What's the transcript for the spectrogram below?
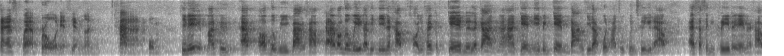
Giant Square Pro เนี่ยเสียเงินค่ะ อ่าผมทีนี้มาถึง App of the Week บ้างครับ ครับ App of the Week อาทิตย์นี้นะครับ ขอยกให้กับเกมเลยละกันนะฮะเกมนี้เป็นเกมดังที่หลายคนอาจจะคุ้นชื่ออยู่แล้ว Assassin's Creed นั่นเองนะครับ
